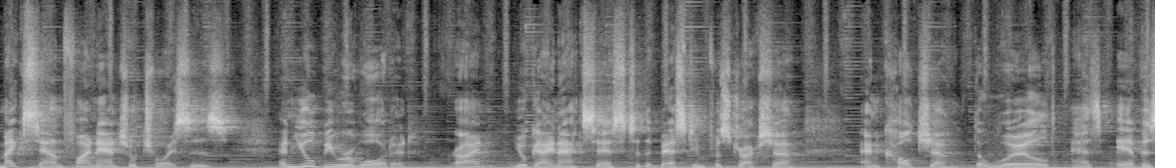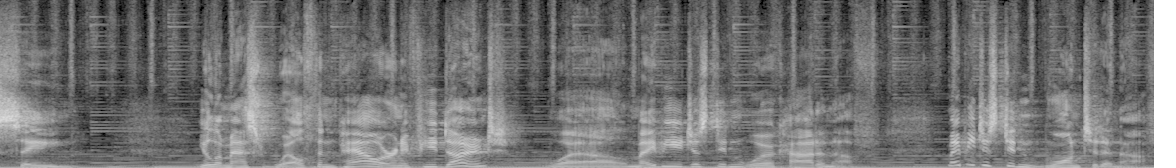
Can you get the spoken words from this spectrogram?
make sound financial choices, and you'll be rewarded, right? You'll gain access to the best infrastructure and culture the world has ever seen. You'll amass wealth and power, and if you don't, well, maybe you just didn't work hard enough. Maybe you just didn't want it enough.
